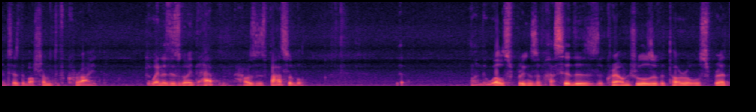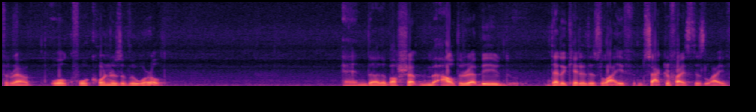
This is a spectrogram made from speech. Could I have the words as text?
It says the Baal Shem Tov cried. When is this going to happen? How is this possible? When the well springs of Hasidus, the crown jewels of the Torah, will spread throughout all four corners of the world. And uh, the Baal Shem, Alter Rebbe dedicated his life and sacrificed his life.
